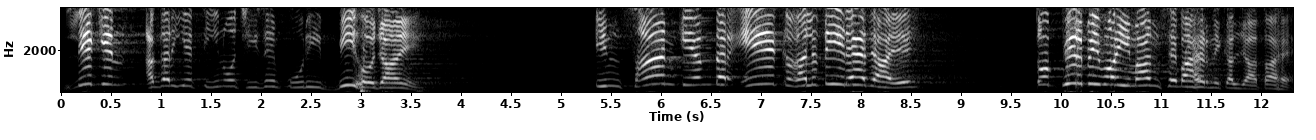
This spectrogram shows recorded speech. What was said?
لیکن اگر یہ تینوں چیزیں پوری بھی ہو جائیں انسان کے اندر ایک غلطی رہ جائے تو پھر بھی وہ ایمان سے باہر نکل جاتا ہے۔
